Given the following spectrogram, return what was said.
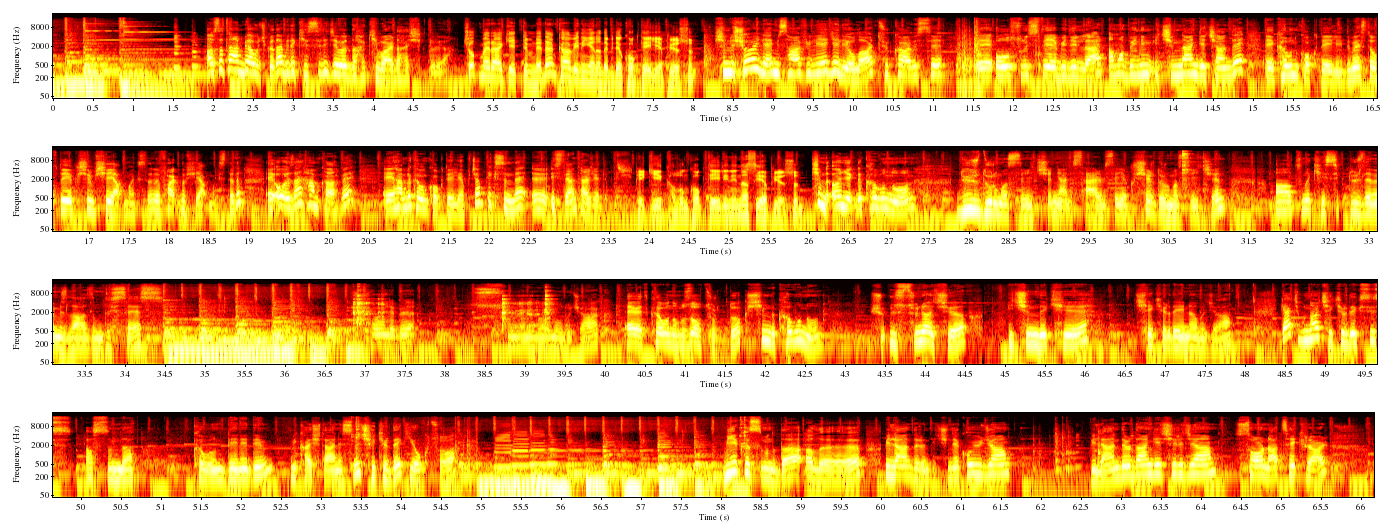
Aslında tam bir avuç kadar bir de kesilince böyle daha kibar, daha şık duruyor. Çok merak ettim. Neden kahvenin yanında bir de kokteyl yapıyorsun? Şimdi şöyle misafirliğe geliyorlar. Türk kahvesi e, olsun isteyebilirler. Ama benim içimden geçen de e, kavun kokteyliydi. Best of'ta yakışır bir şey yapmak istedim ve farklı bir şey yapmak istedim. E, o yüzden hem kahve e, hem de kavun kokteyli yapacağım. İkisini de e, isteyen tercih edebilir. Peki kavun kokteylini nasıl yapıyorsun? Şimdi öncelikle kavunun düz durması için yani servise yakışır durması için altını kesip düzlememiz lazım dış ses. Şöyle bir sunumum olacak. Evet kavunumuzu oturttuk. Şimdi kavunun şu üstünü açıp içindeki çekirdeğini alacağım. Gerçi bunlar çekirdeksiz aslında kavun denedim birkaç tanesini çekirdek yoktu. Bir kısmını da alıp blenderın içine koyacağım. Blenderdan geçireceğim. Sonra tekrar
